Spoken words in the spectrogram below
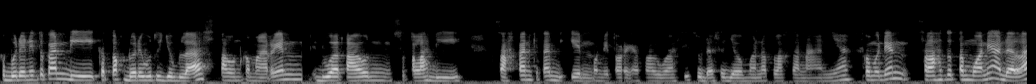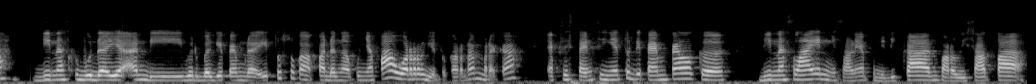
Kebudayaan itu kan diketok 2017 tahun kemarin, dua tahun setelah disahkan kita bikin monitoring evaluasi sudah sejauh mana pelaksanaannya. Kemudian salah satu temuannya adalah dinas kebudayaan di berbagai pemda itu suka pada nggak punya power gitu karena mereka eksistensinya itu ditempel ke dinas lain, misalnya pendidikan, pariwisata,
